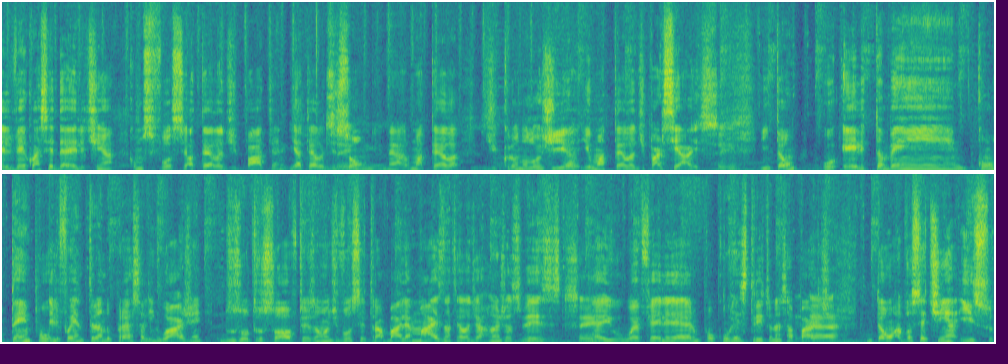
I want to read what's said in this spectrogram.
ele veio com essa ideia. Ele tinha como se fosse a tela de pattern e a tela de Sim. song, né? Uma tela de cronologia e uma tela de parciais. Sim. Então o- ele também, com o tempo, ele foi entrando para essa linguagem dos outros softwares, onde você trabalha mais na tela de arranjo às vezes. Né? E o FL era um pouco restrito nessa parte. É. Então você tinha isso.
